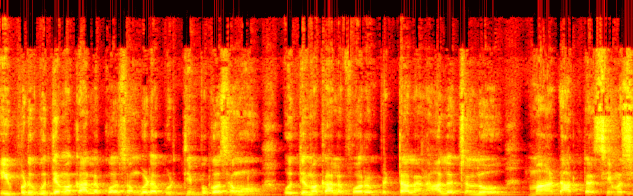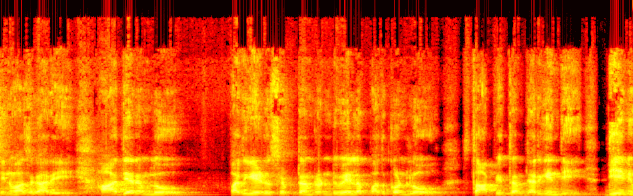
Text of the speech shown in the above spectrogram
ఇప్పుడు ఉద్యమకాల కోసం కూడా గుర్తింపు కోసము ఉద్యమకాల ఫోరం పెట్టాలనే ఆలోచనలో మా డాక్టర్ సీమ శ్రీనివాస్ గారి ఆధ్వర్యంలో పదిహేడు సెప్టెంబర్ రెండు వేల పదకొండులో స్థాపితం జరిగింది. దీని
